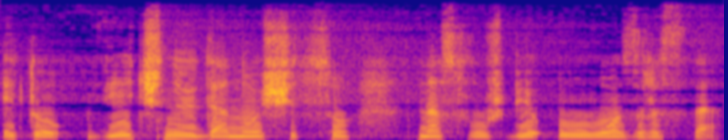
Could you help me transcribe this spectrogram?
эту вечную доносчицу на службе у возраста.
